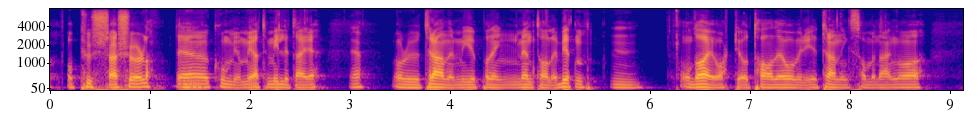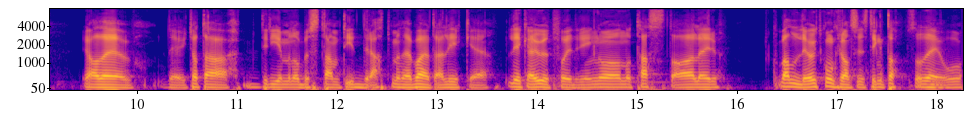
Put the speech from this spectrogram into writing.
å pushe seg sjøl. Det kom jo mye etter militæret, Ja. når du trener mye på den mentale biten. Mm. Og da er det jo artig å ta det over i treningssammenheng. og ja, det, det er jo ikke at jeg driver med noe bestemt idrett, men det er bare at jeg liker, liker utfordring og noen tester, eller veldig høyt konkurranseinstinkt. da. Så det er jo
